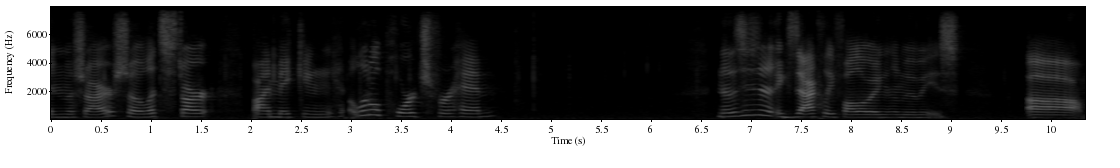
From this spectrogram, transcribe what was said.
in the Shire. So let's start by making a little porch for him. Now this isn't exactly following the movies. Um,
